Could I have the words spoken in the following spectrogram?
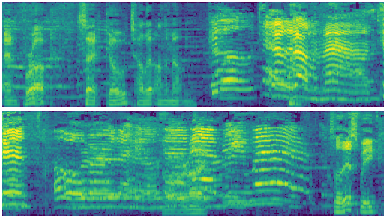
And Brooke said Go Tell It on the Mountain. Go Tell it on the mountain. over the hills All and everywhere. So this week,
